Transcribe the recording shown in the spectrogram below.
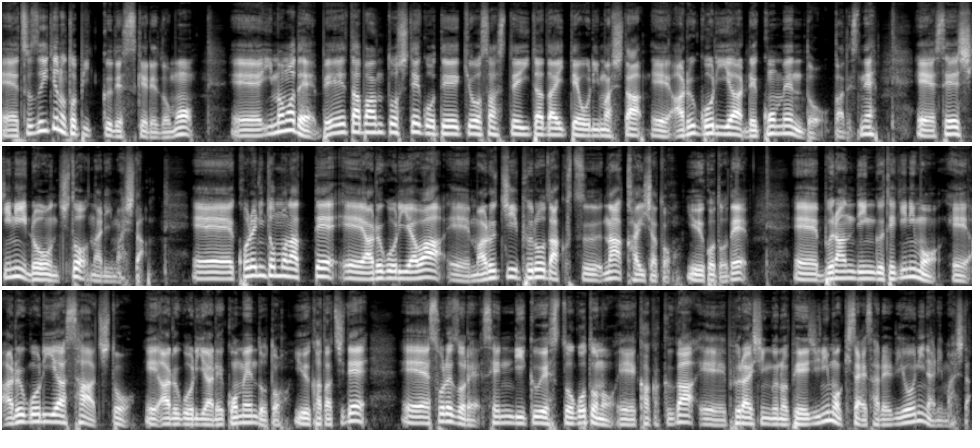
えー続いてのトピックですけれども、えー今までベータ版としてご提供させていただいておりました、えー Algolia Recommend がですね、え正式にローンチとなりました。えこれに伴って、え Algolia は、えマルチプロダクツな会社ということで、えブランディング的にも、え Algolia Search と、え Algolia Recommend という形で、えそれぞれ1000リクエストごとの、え価格が、えプライシングのページにも記載されるようになりました。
